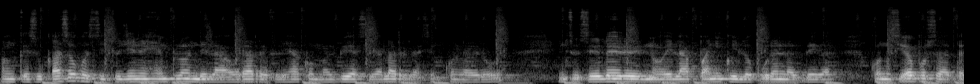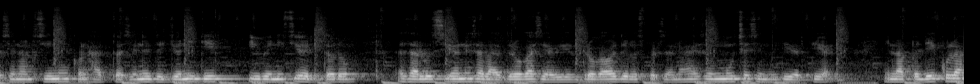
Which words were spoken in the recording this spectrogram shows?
aunque su caso constituye un ejemplo donde la obra refleja con más vivacidad la relación con la droga. En su célebre novela Pánico y Locura en Las Vegas, conocida por su adaptación al cine con las actuaciones de Johnny Depp y Benicio del Toro, las alusiones a las drogas y a vivir drogados de los personajes son muchas y muy divertidas. En la película,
